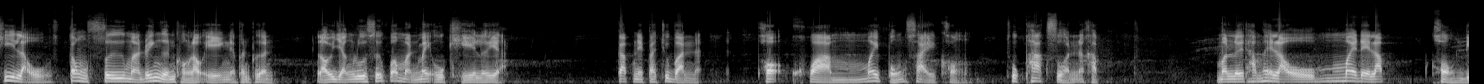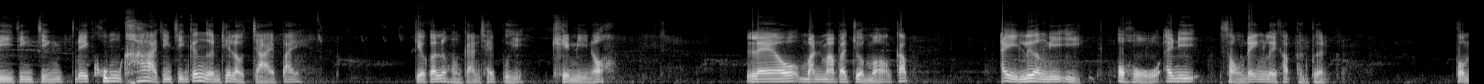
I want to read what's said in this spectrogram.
ที่เราต้องซื้อมาด้วยเงินของเราเองเนี่ยเพื่อนๆ เรายังรู้สึกว่ามันไม่โอเคเลยอะ่ะกับในปัจจุบันอะเพราะความไม่โปร่งใสของทุกภาคส่วนนะครับ มันเลยทำให้เราไม่ได้รับของดีจริง ๆ ได้คุ้มค่าจริง ๆ ก็เงินที่เราจ่ายไป เกี่ยวกับเรื่องของการใช้ปุ๋ยเคมีเนาะแล้วมันมาประจวบเหมาะกับไอ้เรื่องนี้อีก โอ้โหไอ้นี่สองเด้งเลยครับเพื่อนๆ ผม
